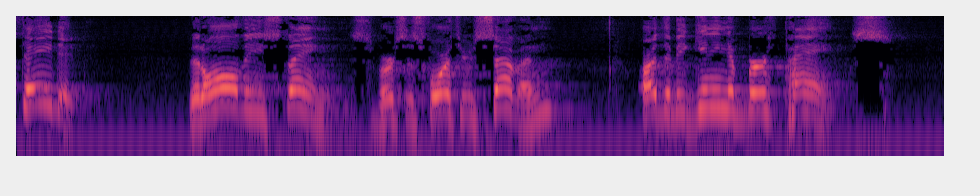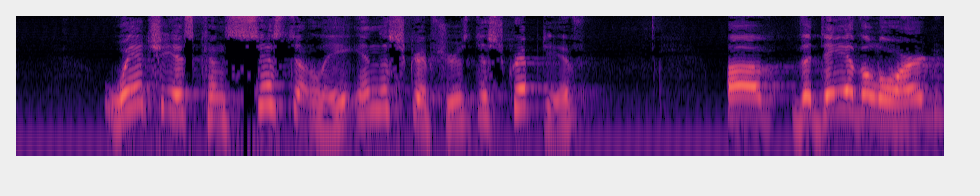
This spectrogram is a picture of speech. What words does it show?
stated that all these things, verses 4 through 7, are the beginning of birth pangs, which is consistently in the scriptures descriptive of the day of the Lord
